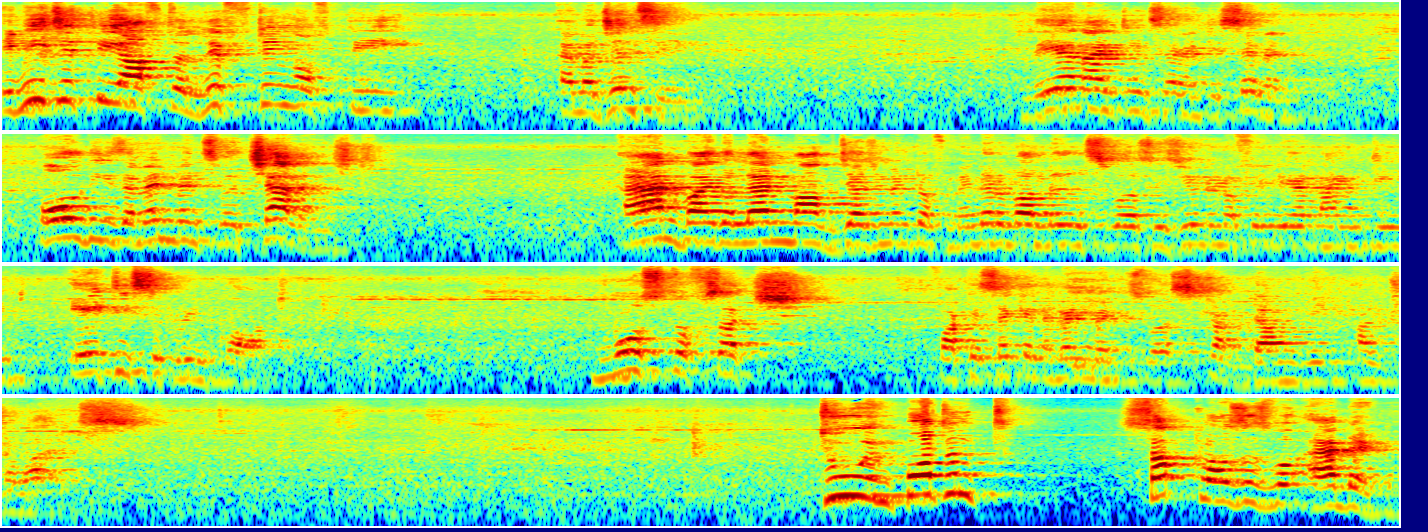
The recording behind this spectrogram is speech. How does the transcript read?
immediately after lifting of the emergency, the year 1977, all these amendments were challenged and by the landmark judgment of Minerva Mills versus Union of India 1980 Supreme Court, most of such 42nd amendments were struck down being ultra vires. Two important subclauses were added,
